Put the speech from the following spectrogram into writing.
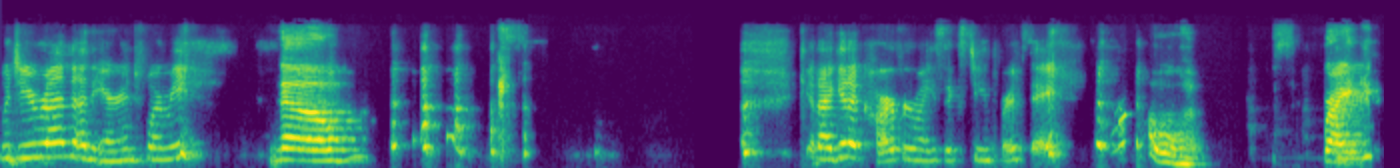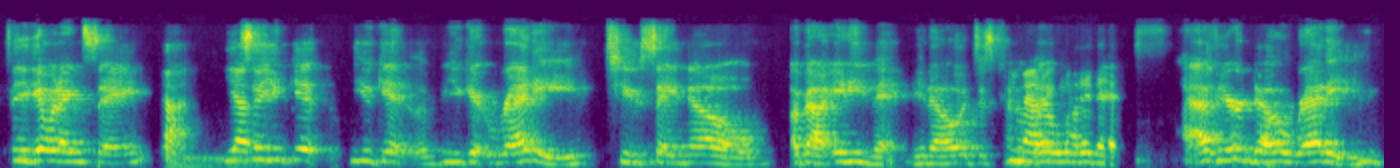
Would you run an errand for me? No. Can I get a car for my 16th birthday? oh, right. So you get what I'm saying? Yeah. Yeah. So you get you get you get ready to say no about anything, you know, it's just kind no of matter like, what it is. Have your no ready.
